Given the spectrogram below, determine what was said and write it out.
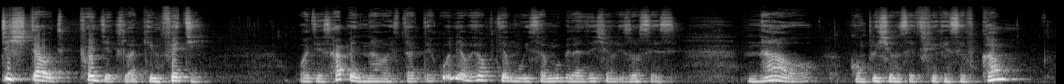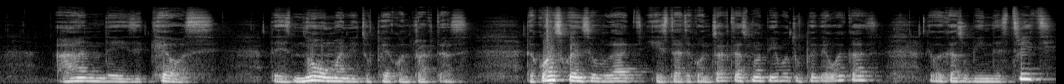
dished out projects like confetti. What has happened now is that they could have helped them with some mobilization resources. Now, completion certificates have come and there is chaos. There is no money to pay contractors. The consequence of that is that the contractors won't be able to pay their workers, the workers will be in the street,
